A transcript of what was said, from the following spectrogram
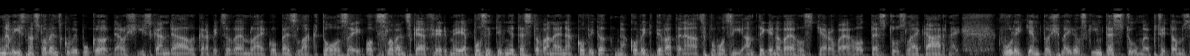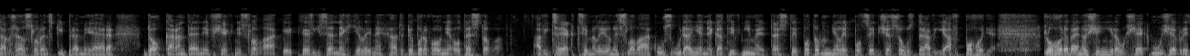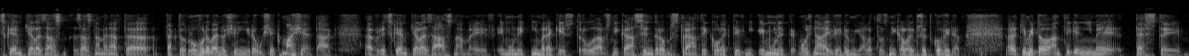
Navíc na Slovensku vypukl další skandál. Krabicové mléko bez laktózy od slovenské firmy je pozitivně testované na, COVID, na COVID-19 pomocí antigenového stěrového testu z lékárny. Kvůli těmto šmejdovským testům přitom zavřel slovenský premiér do karantény všechny Slováky, kteří se nechtěli nechat dobrovolně otestovat a více jak 3 miliony Slováků s údajně negativními testy potom měli pocit, že jsou zdraví a v pohodě. Dlouhodobé nošení roušek může v lidském těle zaznamenat eh, takto dlouhodobé nošení roušek maže tak eh, v lidském těle záznamy v imunitním registru a vzniká syndrom ztráty kolektivní imunity. Možná i vědomí, ale to vznikalo i před covidem. Eh, těmito antigenními testy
